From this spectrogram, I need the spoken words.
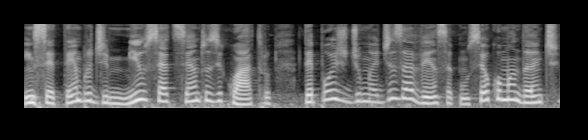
Em setembro de 1704, depois de uma desavença com seu comandante,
